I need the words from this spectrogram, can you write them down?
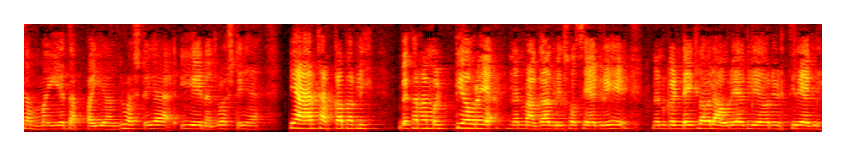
ಜಮ್ಮಯ್ಯ, ದಪ್ಪಯ್ಯ ಅಂದ್ರು ಅಷ್ಟೇ, ಏನಾದರೂ ಅಷ್ಟೇ. ಯಾರು ಕರ್ಕ ಬರಲಿ? ಬೇಕಾದ್ರೆ ನಮ್ಮ ಮಟ್ಟಿ ಅವರೇ. ನನ್ನ ಮಗ ಆಗಲಿ, ಸೊಸೆ ಆಗಲಿ ನನ್ನ ಗಂಡ ಐಕ್ಲವಲ್ಲ ಅವರೇ ಆಗಲಿ, ಅವ್ರು ಇಡ್ತೀರಿ ಆಗಲಿ.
